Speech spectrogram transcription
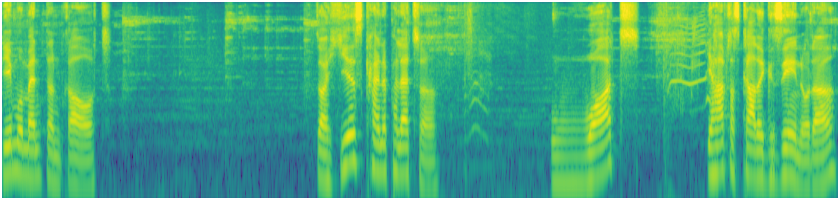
dem Moment dann braucht. So, hier ist keine Palette. What? Ihr habt das gerade gesehen, oder?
